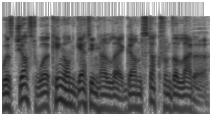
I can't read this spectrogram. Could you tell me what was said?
was just working on getting her leg unstuck from the ladder.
